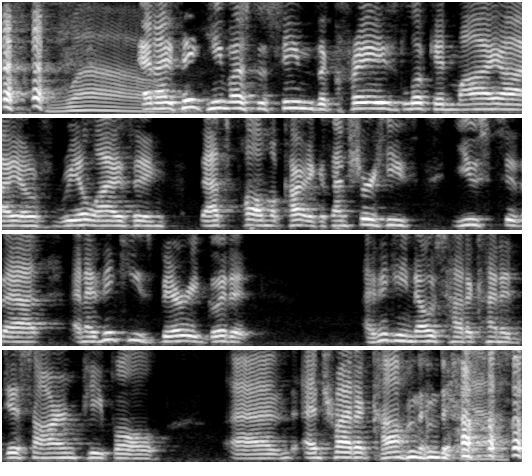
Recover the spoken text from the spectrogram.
wow. And i think he must have seen the crazed look in my eye of realizing that's paul mccartney because i'm sure he's used to that. And i think he's very good at i think he knows how to kind of disarm people and and try to calm them down. Yeah,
